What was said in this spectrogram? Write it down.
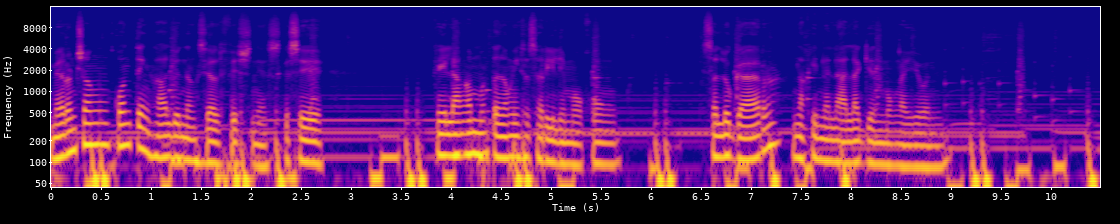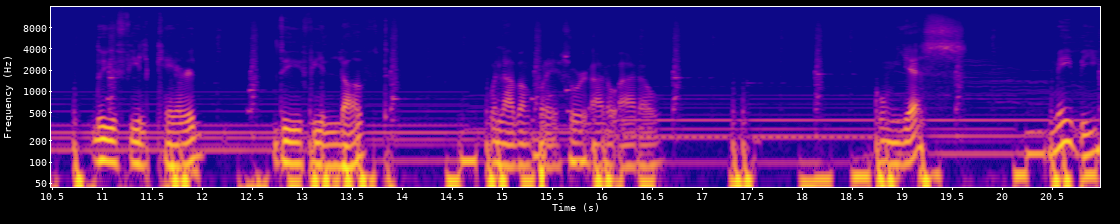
Meron siyang konting halo ng selfishness kasi kailangan mong tanongin sa sarili mo kung sa lugar na kinalalagyan mo ngayon, do you feel cared? Do you feel loved? Wala bang pressure araw-araw? Kung yes, maybe,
